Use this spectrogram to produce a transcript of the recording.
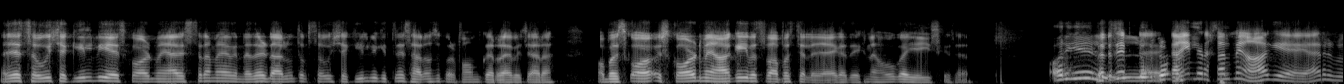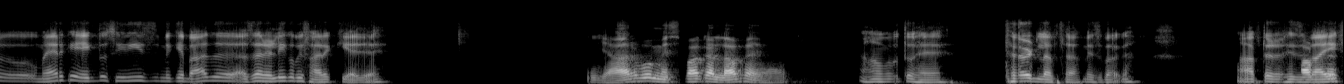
اچھا سعود شکیل بھی ہے اسکواڈ میں یار اس طرح میں نظر ڈالوں تو سعود شکیل بھی کتنے سالوں سے پرفارم کر رہا ہے بیچارہ اور بس اسکواڈ میں آ کے ہی بس واپس چلا جائے گا دیکھنا ہوگا یہی اس کے ساتھ اور یہ ٹائم میرے خیال میں آ گیا ہے یار عمیر کے ایک دو سیریز کے بعد اظہر علی کو بھی فارغ کیا جائے یار وہ مصباح کا لو ہے یار۔ ہاں وہ تو ہے۔ تھرڈ لو تھا مصباح کا۔ After his wife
